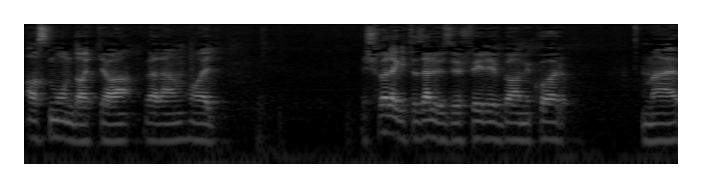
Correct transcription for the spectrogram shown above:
azt mondatja velem, hogy és főleg itt az előző fél évben, amikor már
